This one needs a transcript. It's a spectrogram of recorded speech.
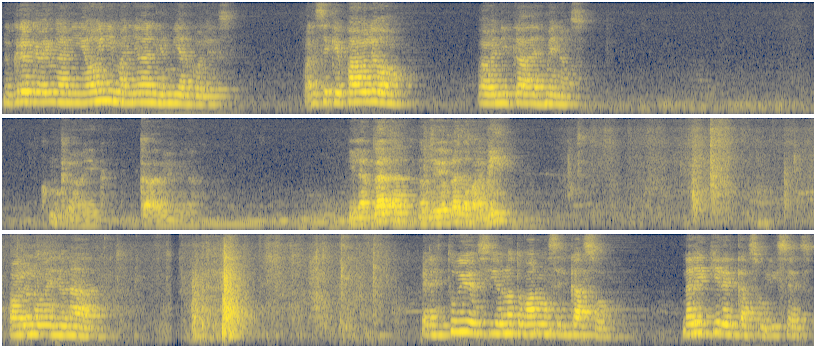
No creo que venga ni hoy, ni mañana, ni el miércoles. Parece que Pablo va a venir cada vez menos. ¿Cómo que va a venir cada vez menos? ¿Y la plata? ¿No te dio plata para mí? Pablo no me dio nada. El estudio decidió no tomar más el caso. Nadie quiere el caso, Ulises.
